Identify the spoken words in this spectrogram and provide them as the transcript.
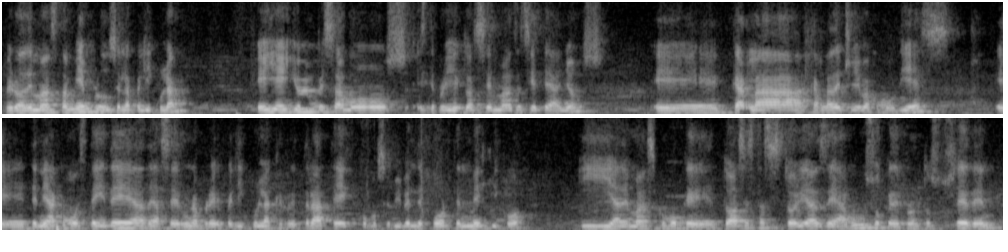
pero además también produce la película. Ella y yo empezamos este proyecto hace más de siete años. Eh, Carla, Carla, de hecho, lleva como diez. Eh, tenía como esta idea de hacer una película que retrate cómo se vive el deporte en México y además como que todas estas historias de abuso que de pronto suceden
